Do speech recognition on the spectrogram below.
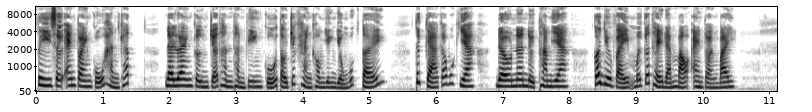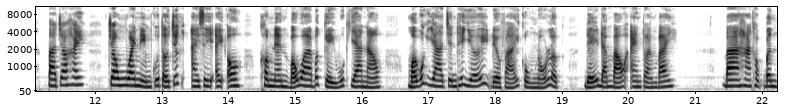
vì sự an toàn của hành khách, Đài Loan cần trở thành thành viên của Tổ chức Hàng không Dân dụng Quốc tế. Tất cả các quốc gia đều nên được tham gia. Có như vậy mới có thể đảm bảo an toàn bay. Bà cho hay, trong quan niệm của tổ chức ICAO, không nên bỏ qua bất kỳ quốc gia nào. Mọi quốc gia trên thế giới đều phải cùng nỗ lực để đảm bảo an toàn bay. Bà Hà Thục Bình,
